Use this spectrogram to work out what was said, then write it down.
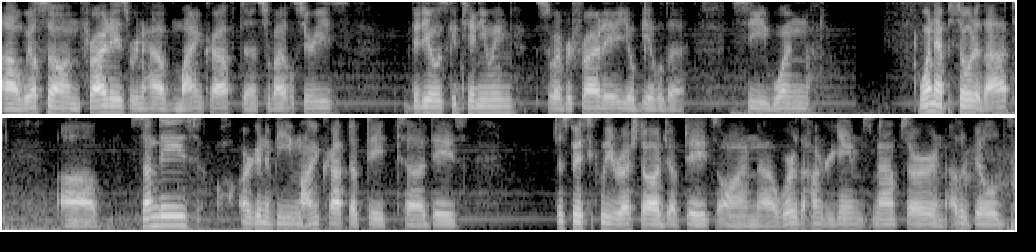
Uh, we also on Fridays we're gonna have Minecraft uh, Survival Series videos continuing. So every Friday you'll be able to see one one episode of that. Uh, Sundays are gonna be Minecraft update uh, days just basically Rush Dodge updates on uh, where the Hunger Games maps are and other builds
